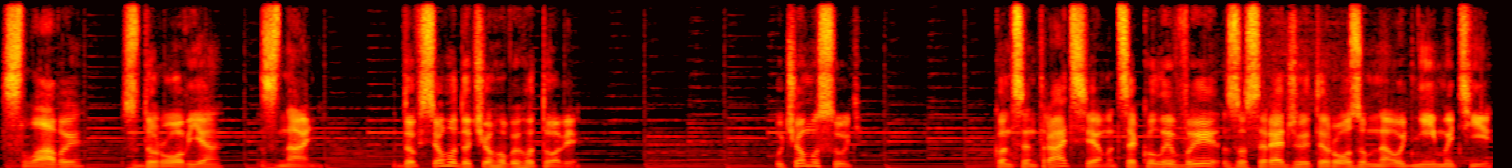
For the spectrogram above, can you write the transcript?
слави здоров'я, знань до всього, до чого ви готові. У чому суть? Концентрація це коли ви зосереджуєте розум на одній меті,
